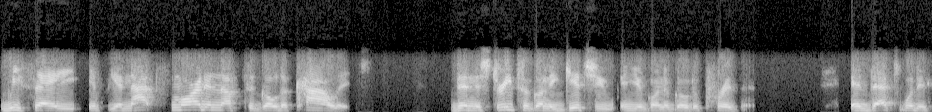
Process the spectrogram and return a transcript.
we say if you're not smart enough to go to college, then the streets are going to get you and you're going to go to prison. And that's what it's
